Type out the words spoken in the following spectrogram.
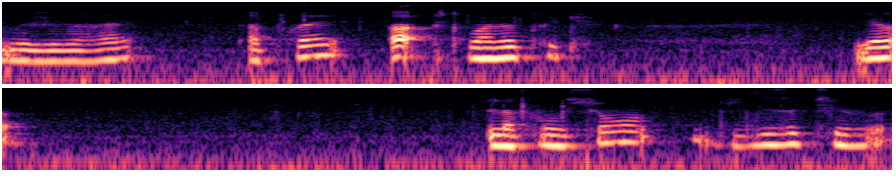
Mais je verrai. Après, ah, je trouve un autre truc. Il y a la fonction du désactive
